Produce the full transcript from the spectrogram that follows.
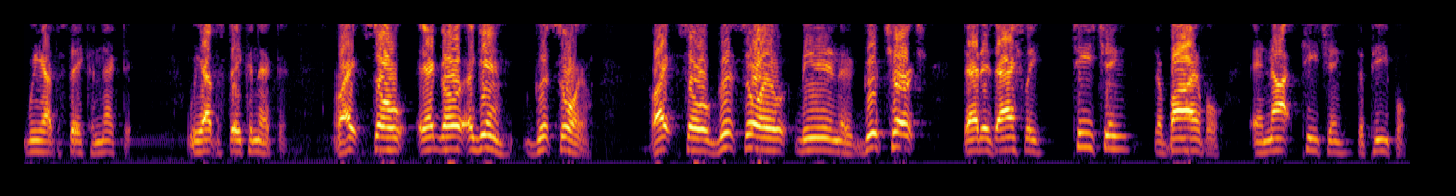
We have to stay connected. We have to stay connected. Right? So that go again, good soil. Right? So good soil meaning a good church that is actually teaching the Bible and not teaching the people.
